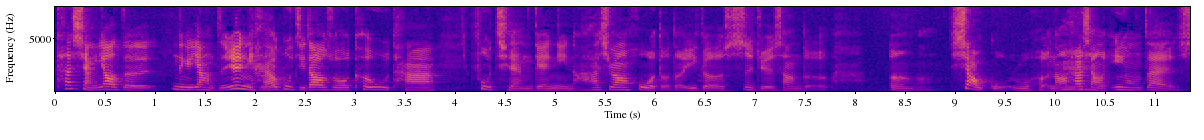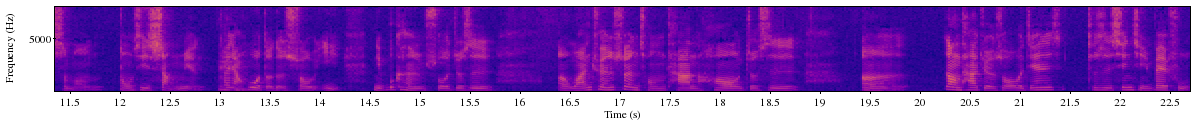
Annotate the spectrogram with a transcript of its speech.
他想要的那个样子，因为你还要顾及到说客户他付钱给你，然后他希望获得的一个视觉上的嗯效果如何，然后他想要应用在什么东西上面，他想获得的收益，你不可能说就是呃完全顺从他，然后就是呃让他觉得说我今天就是心情被抚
